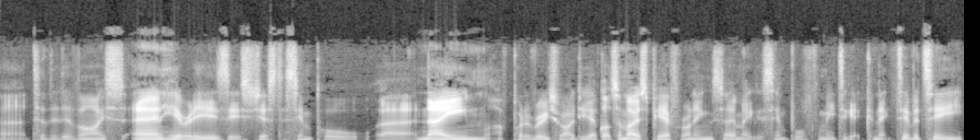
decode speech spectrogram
uh, to the device and here it is. It's just a simple uh, name. I've put a router ID I've got some OSPF running so it makes it simple for me to get connectivity.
